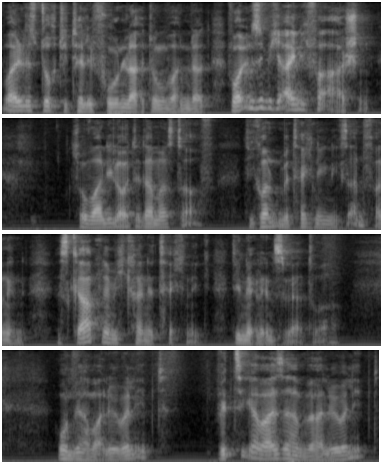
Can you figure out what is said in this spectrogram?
weil es durch die Telefonleitung wandert. Wollten Sie mich eigentlich verarschen? So waren die Leute damals drauf. Die konnten mit Technik nichts anfangen. Es gab nämlich keine Technik, die nennenswert war. Und wir haben alle überlebt. Witzigerweise haben wir alle überlebt.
